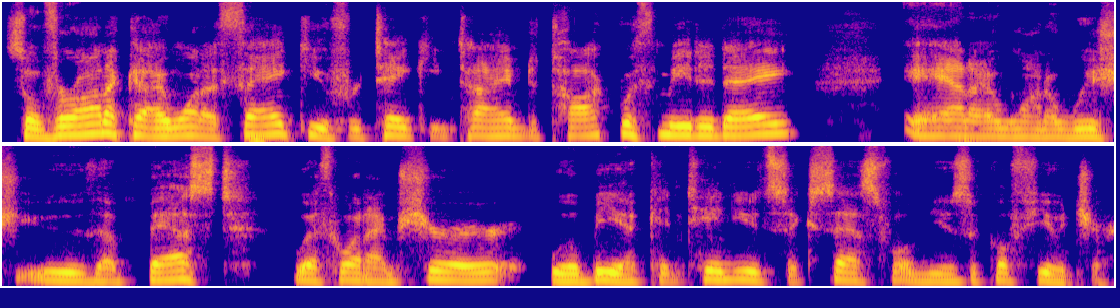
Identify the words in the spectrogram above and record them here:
So, Veronica, I want to thank you for taking time to talk with me today, and I want to wish you the best with what I'm sure will be a continued successful musical future.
